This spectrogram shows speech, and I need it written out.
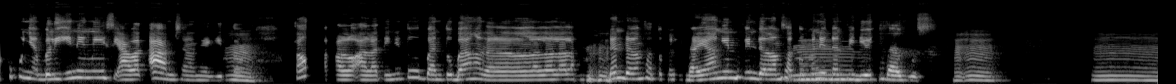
aku punya beli ini nih si alat A misalnya gitu hmm. tahu kalau alat ini tuh bantu banget lalalala. Hmm. dan dalam satu menit bayangin Vin dalam satu hmm. menit dan hmm. videonya bagus hmm. Hmm.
